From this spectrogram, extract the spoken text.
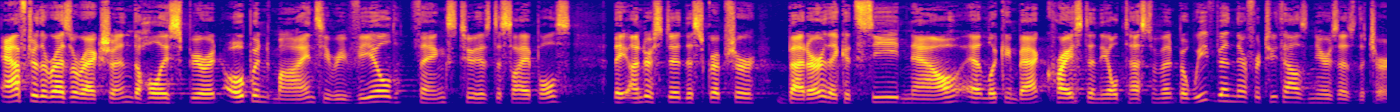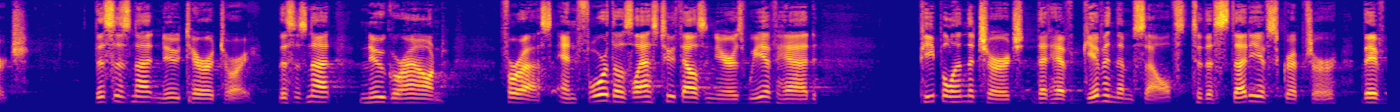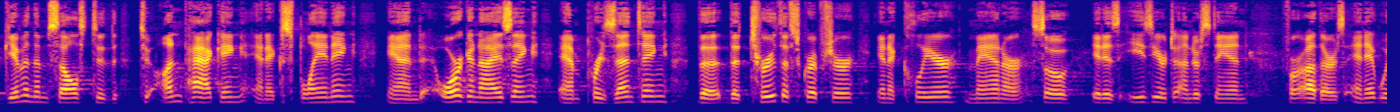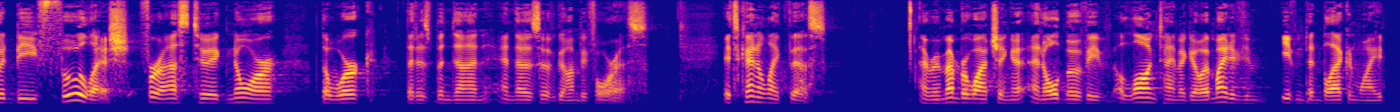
after the resurrection, the Holy Spirit opened minds. He revealed things to his disciples. They understood the scripture better. They could see now, at looking back, Christ in the Old Testament. But we've been there for 2,000 years as the church. This is not new territory. This is not new ground for us. And for those last 2,000 years, we have had people in the church that have given themselves to the study of Scripture. They've given themselves to, the, to unpacking and explaining and organizing and presenting the, the truth of Scripture in a clear manner so it is easier to understand for others. And it would be foolish for us to ignore the work that has been done and those who have gone before us. It's kind of like this. I remember watching a, an old movie a long time ago. It might have even been black and white.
